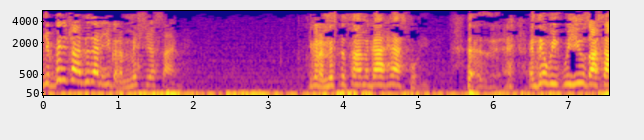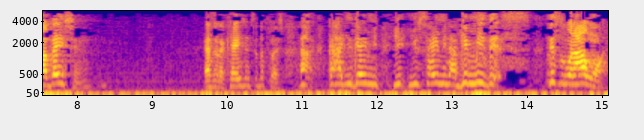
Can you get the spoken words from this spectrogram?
you're busy trying to do that, and you're going to miss your assignment. You're going to miss the assignment God has for you. And then we, we use our salvation as an occasion to the flesh. Now, God, you gave me, you, you saved me, now give me this. This is what I want.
